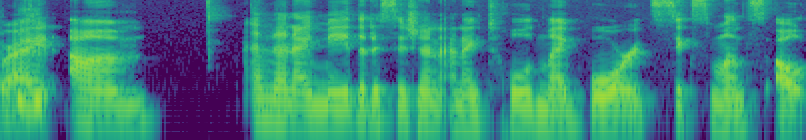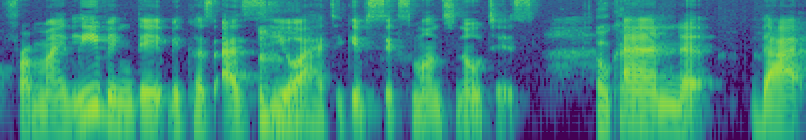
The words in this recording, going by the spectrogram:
right. Um, and then I made the decision and I told my board six months out from my leaving date because as CEO, I mm-hmm. had to give six months notice. Okay. And that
